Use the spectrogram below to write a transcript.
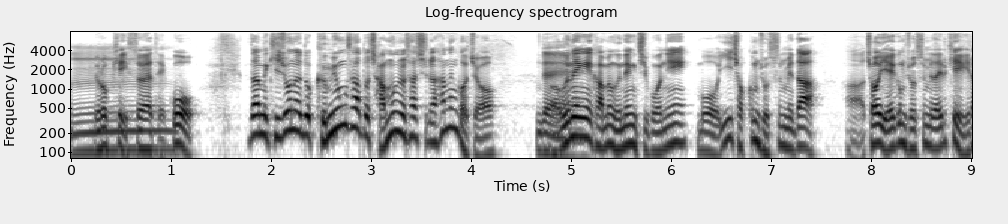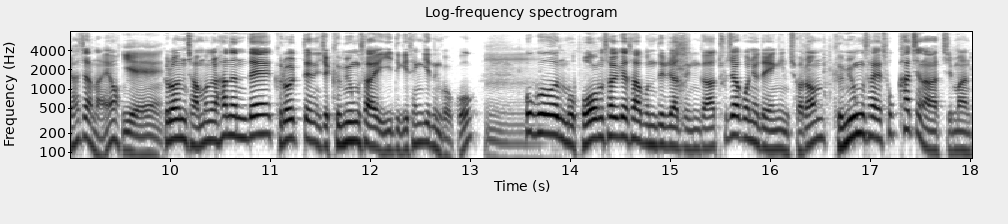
음. 이렇게 있어야 되고 그다음에 기존에도 금융사도 자문을 사실은 하는 거죠. 네. 어, 은행에 가면 은행 직원이 뭐 이 적금 좋습니다. 아, 저 예금 좋습니다. 이렇게 얘기를 하잖아요. 예. 그런 자문을 하는데 그럴 때는 이제 금융사에 이득이 생기는 거고 음. 혹은 뭐 보험 설계사 분들이라든가 투자 권유 대행인처럼 금융사에 속하진 않았지만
